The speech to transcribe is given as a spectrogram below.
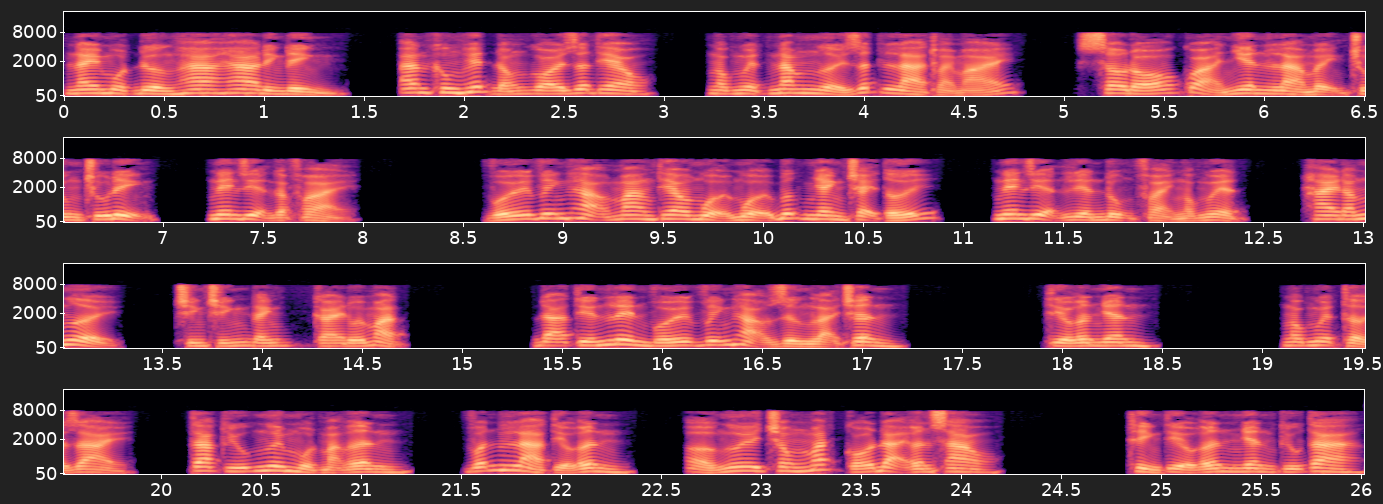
Nay một đường ha ha đình đình, ăn không hết đóng gói dẫn theo, Ngọc Nguyệt năm người rất là thoải mái, sau đó quả nhiên là mệnh trung chú định, nên diện gặp phải. Với Vĩnh Hạo mang theo muội muội bước nhanh chạy tới, nên diện liền đụng phải Ngọc Nguyệt, hai đám người, chính chính đánh cái đối mặt. Đã tiến lên với Vĩnh Hạo dừng lại chân. Tiểu ân nhân. Ngọc Nguyệt thở dài, ta cứu ngươi một mạng ân, vẫn là tiểu ân, ở ngươi trong mắt có đại ân sao? Thỉnh tiểu ân nhân cứu ta.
